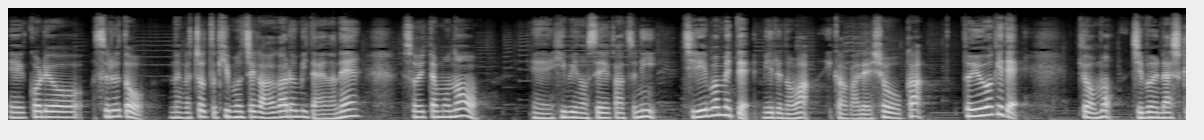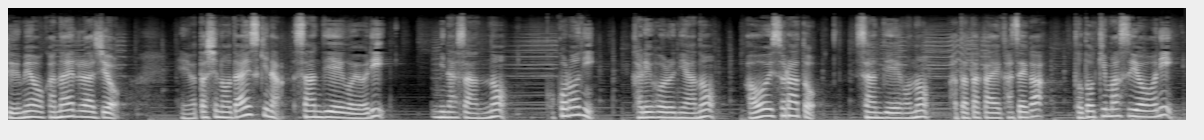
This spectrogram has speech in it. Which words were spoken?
えー、これをすると、なんかちょっと気持ちが上がるみたいなね、そういったものを、えー、日々の生活に散りばめてみるのはいかがでしょうか。というわけで、今日も自分らしく夢を叶えるラジオえ、私の大好きなサンディエゴより皆さんの心にカリフォルニアの青い空とサンディエゴの暖かい風が届きますように。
